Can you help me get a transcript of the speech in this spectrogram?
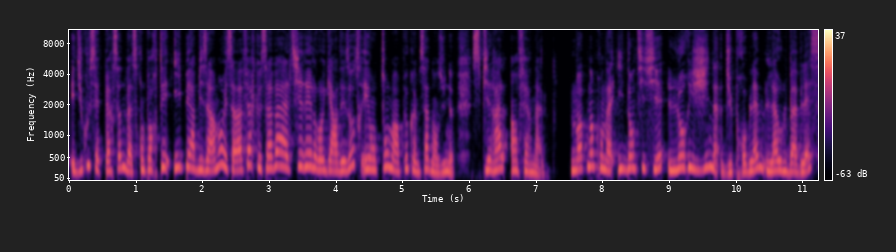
Et du coup, cette personne va se comporter hyper bizarrement et ça va faire que ça va attirer le regard des autres et on tombe un peu comme ça dans une spirale infernale. Maintenant qu'on a identifié l'origine du problème, là où le bas blesse,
